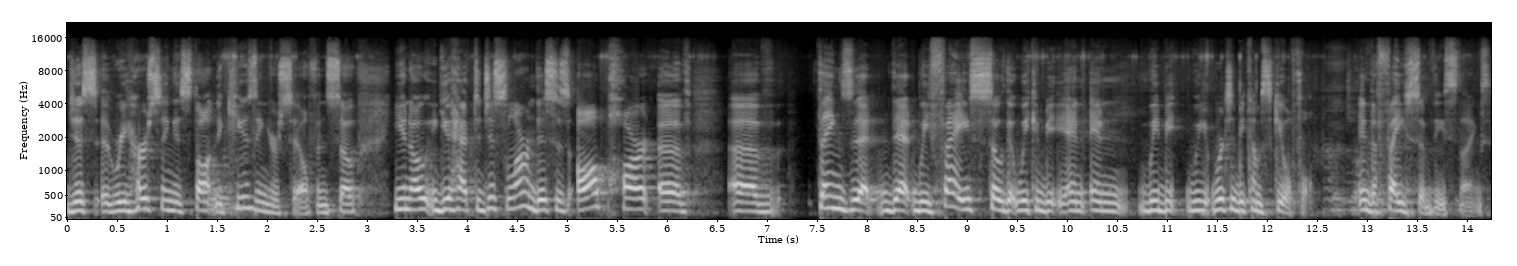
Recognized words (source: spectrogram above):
just uh, rehearsing his thought and accusing yourself and so you know you have to just learn this is all part of of things that that we face so that we can be and and we be we, we're to become skillful in the face of these things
